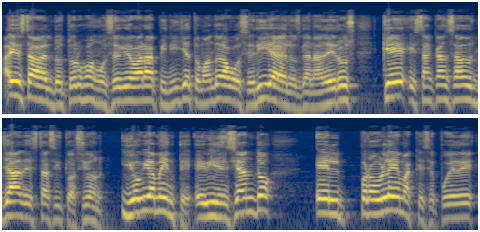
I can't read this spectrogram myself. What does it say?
Ahí estaba el doctor Juan José Guevara Pinilla tomando la vocería de los ganaderos que están cansados ya de esta situación y obviamente evidenciando el problema que se puede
